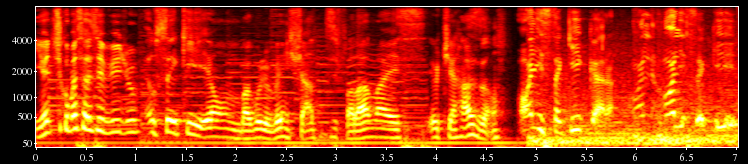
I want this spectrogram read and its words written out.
E antes de começar esse vídeo, eu sei que é um bagulho bem chato de se falar, mas eu tinha razão. Olha isso aqui, cara. Olha, olha isso aqui.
